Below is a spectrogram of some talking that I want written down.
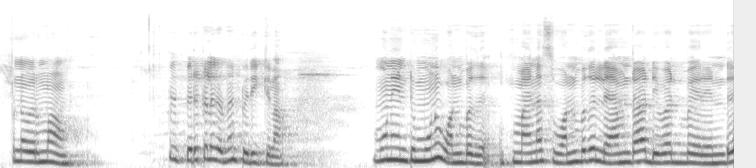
அப்படின்னு வருமா? இப்போ பெருக்கலுக்கு தான் பிரிக்கலாம். மூணு இன்ட்டு மூணு ஒன்பது. மைனஸ் ஒன்பது லேம்டா டிவைட் பை ரெண்டு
